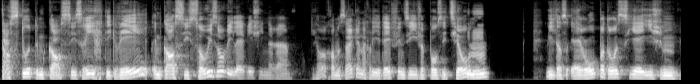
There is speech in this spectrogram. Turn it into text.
das tut dem Gassis richtig weh, dem Gassis sowieso, weil er ist in einer, ja, kann man sagen, eine bisschen defensiven Position. Mhm. Weil das Europa-Dossier ist ihm,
